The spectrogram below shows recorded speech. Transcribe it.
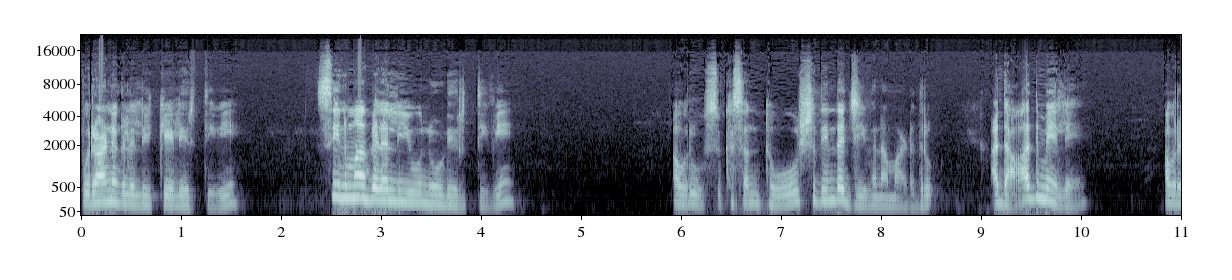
ಪುರಾಣಗಳಲ್ಲಿ ಕೇಳಿರ್ತೀವಿ, ಸಿನಿಮಾಗಳಲ್ಲಿಯೂ ನೋಡಿರ್ತೀವಿ. ಅವರು ಸುಖ ಸಂತೋಷದಿಂದ ಜೀವನ ಮಾಡಿದ್ರು. ಅದಾದ್ಮೇಲೆ ಅವರ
